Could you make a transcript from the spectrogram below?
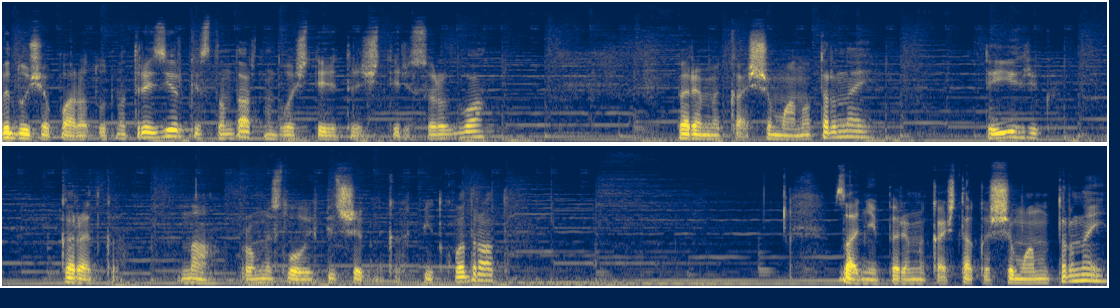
Ведуча пара тут на 3 зірки, стандартна 24 34 42. Перемикач Shimano Tarnay, TY, каретка на промислових підшипниках під квадрат. Задній перемикач також Shimano Tarnay,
